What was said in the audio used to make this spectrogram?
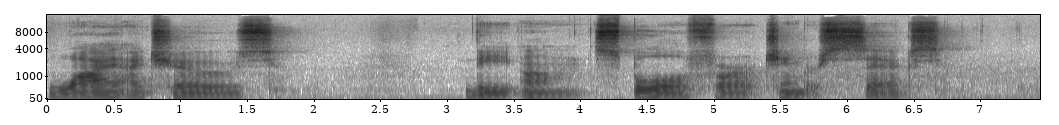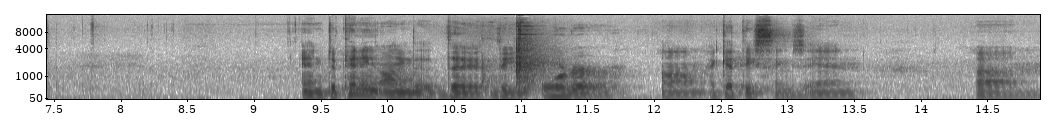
why I chose the um, spool for chamber six and depending on the the, the order um, I get these things in, um,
